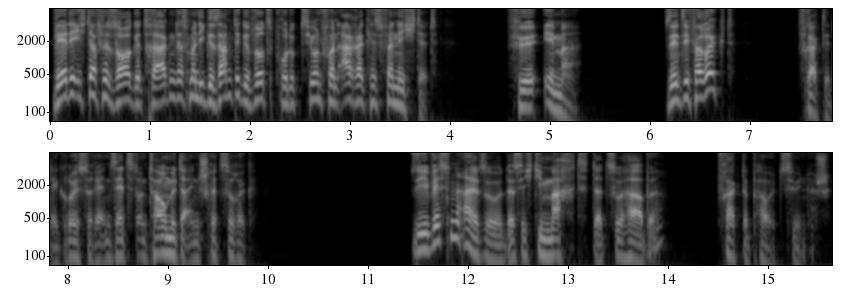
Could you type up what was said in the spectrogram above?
werde ich dafür Sorge tragen, dass man die gesamte Gewürzproduktion von Arrakis vernichtet. Für immer. Sind Sie verrückt? Fragte der Größere entsetzt und taumelte einen Schritt zurück. Sie wissen also, dass ich die Macht dazu habe? fragte Paul zynisch.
